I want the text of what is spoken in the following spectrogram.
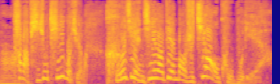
啊他把皮球踢过去了。何键接到电报是叫苦不迭啊。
